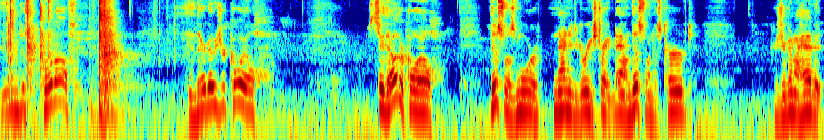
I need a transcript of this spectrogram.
and just pull it off. And there goes your coil. See the other coil, this was more 90 degrees straight down. This one is curved because you're gonna have it,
